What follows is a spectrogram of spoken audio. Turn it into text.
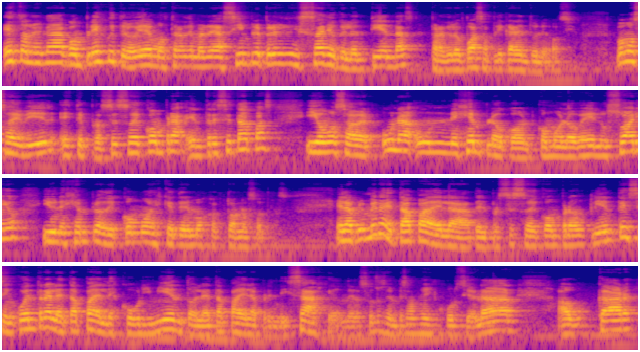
Esto no es nada complejo y te lo voy a demostrar de manera simple, pero es necesario que lo entiendas para que lo puedas aplicar en tu negocio. Vamos a dividir este proceso de compra en tres etapas y vamos a ver una, un ejemplo con cómo lo ve el usuario y un ejemplo de cómo es que tenemos que actuar nosotros. En la primera etapa del proceso de compra de un cliente se encuentra la etapa del descubrimiento, la etapa del aprendizaje, donde nosotros empezamos a incursionar, a buscar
